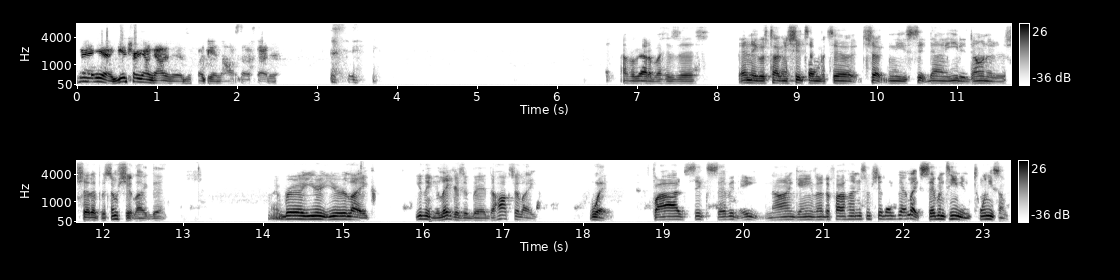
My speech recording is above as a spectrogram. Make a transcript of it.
man, yeah. Get Trae Young out of there as a fucking all star starter. I forgot about his ass. That nigga was talking shit, talking about tell Chuck me to sit down and eat a donut or shut up or some shit like that. Like, bro, you're you're like, you think the Lakers are bad? The Hawks are like, what, five, six, seven, eight, nine games under five hundred, some shit like that, like seventeen and twenty something.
